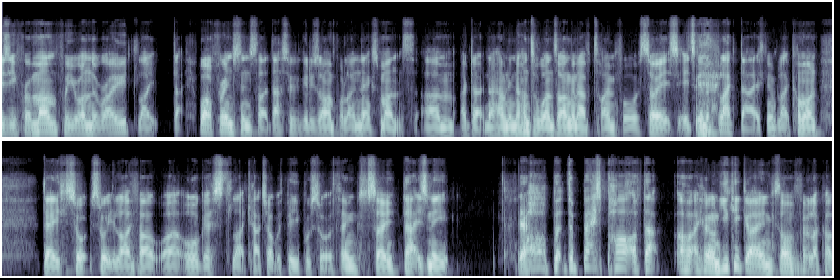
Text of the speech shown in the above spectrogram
busy for a month or you're on the road, like that well, for instance, like that's a good example. Like next month, um, I don't know how many one-to-ones I'm gonna have time for. So it's it's gonna flag that. It's gonna be like, come on, Dave, sort sort your life out uh, August, like catch up with people sort of thing. So that is neat. Yeah. Oh, but the best part of that, oh, hang on, you keep going because I feel like I,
